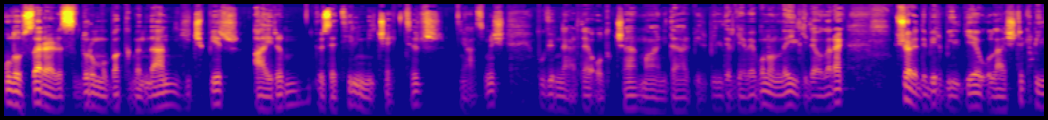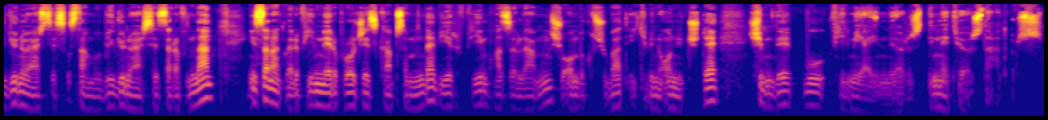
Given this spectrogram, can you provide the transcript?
uluslararası durumu bakımından hiçbir ayrım gözetilmeyecektir yazmış. Bugünlerde oldukça manidar bir bildirge ve bununla ilgili olarak şöyle de bir bilgiye ulaştık. Bilgi Üniversitesi İstanbul Bilgi Üniversitesi tarafından İnsan Hakları Filmleri Projesi kapsamında bir film hazırlanmış 19 Şubat 2013'te. Şimdi bu filmi yayınlıyoruz, dinletiyoruz daha doğrusu.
